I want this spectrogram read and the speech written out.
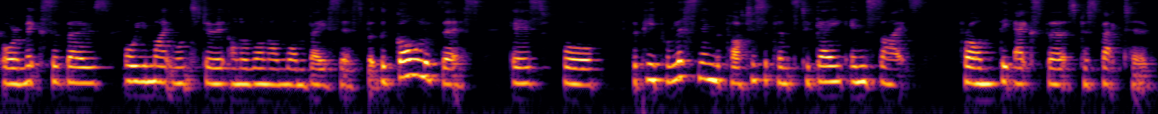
or a mix of those, or you might want to do it on a one on one basis. But the goal of this is for the people listening, the participants, to gain insights from the expert's perspective.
